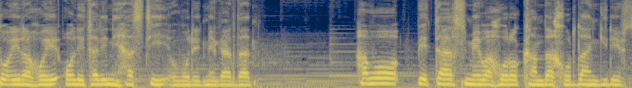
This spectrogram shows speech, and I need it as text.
доираҳои олитарини ҳастӣ ворид мегардад. ҳаво бетарс меваҳоро канда хӯрдан гирифт.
